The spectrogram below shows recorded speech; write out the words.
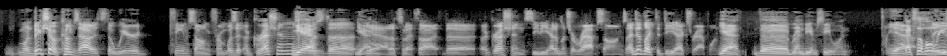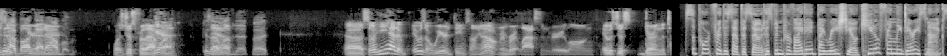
when Big Show comes out, it's the weird theme song from was it Aggression? Yeah. was the Yeah. yeah that's what I thought. The Aggression CD had a bunch of rap songs. I did like the DX rap one. Yeah, the Run DMC one. yeah. That's the whole reason I bought that album. Was just for that Yeah. one. Because I loved it, but Uh, so he had a it was a weird theme song, and I don't remember it lasting very long. It was just during the Support for this episode has been provided by Ratio keto friendly dairy snacks.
